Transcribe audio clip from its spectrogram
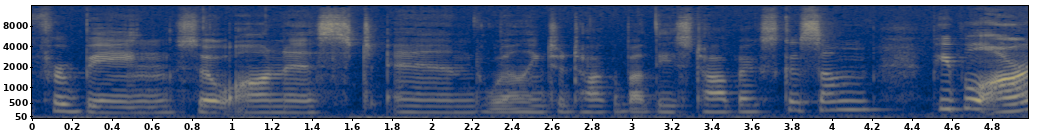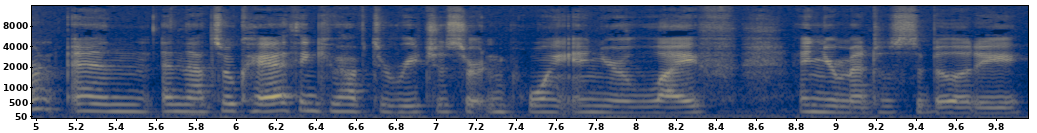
mm. for being so honest and willing to talk about these topics because some people aren't and and that's okay i think you have to reach a certain point in your life and your mental stability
